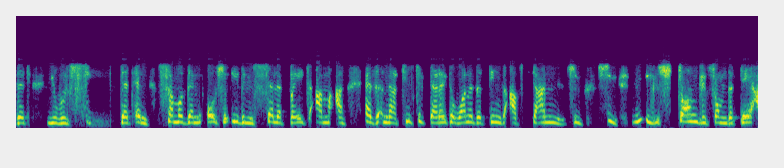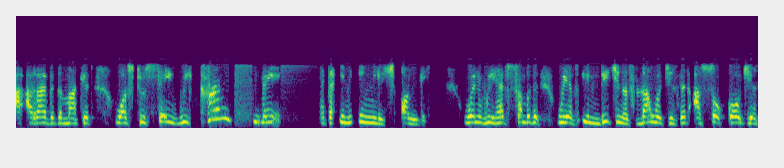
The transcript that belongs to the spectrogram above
that you will see that and some of them also even celebrate um, uh, as an artistic director one of the things I've done to see strongly from the day I arrived at the market was to say we can't make in English only when we have some of the, we have indigenous languages that are so gorgeous.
